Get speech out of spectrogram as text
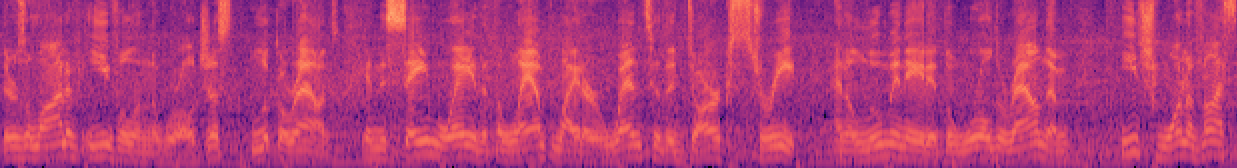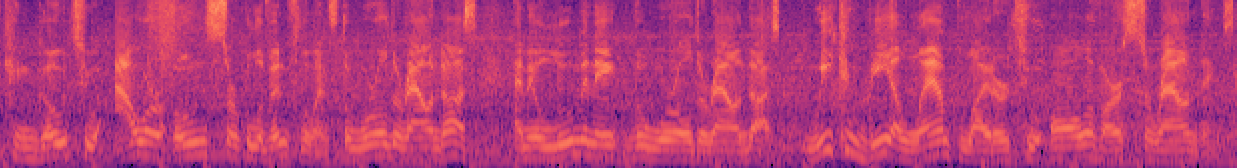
There's a lot of evil in the world, just look around. In the same way that the lamplighter went to the dark street and illuminated the world around them, each one of us can go to our own circle of influence, the world around us, and illuminate the world around us. We can be a lamplighter to all of our surroundings.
